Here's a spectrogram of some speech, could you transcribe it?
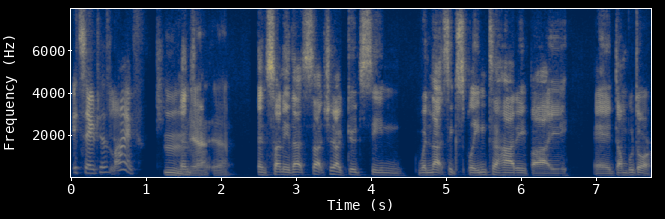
it saved his life Mm, And- yeah, yeah. And Sonny, that's such a good scene when that's explained to Harry by uh, Dumbledore,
